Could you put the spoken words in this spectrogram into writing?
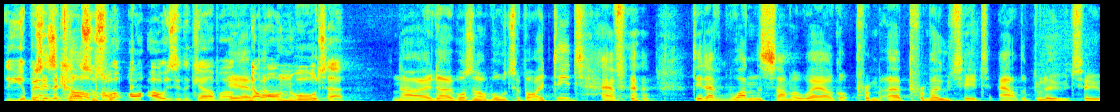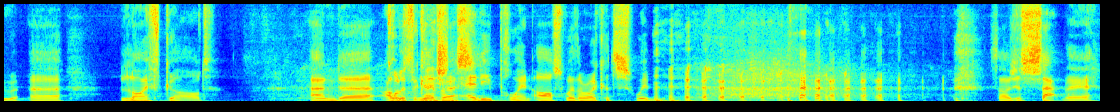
Your was in bouncy the car castles park. were on, oh, it was in the car park, Yeah, not but- on water. No, no, it wasn't on water, but I did have did have one summer where I got prom- uh, promoted out the blue to uh, lifeguard. And uh, I was never at any point asked whether I could swim. so I just sat there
